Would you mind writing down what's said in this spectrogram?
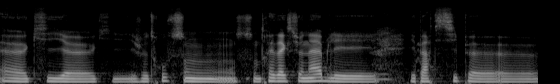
Euh, qui, euh, qui, je trouve, sont, sont très actionnables et, et participent euh,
